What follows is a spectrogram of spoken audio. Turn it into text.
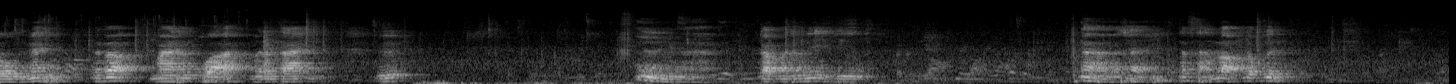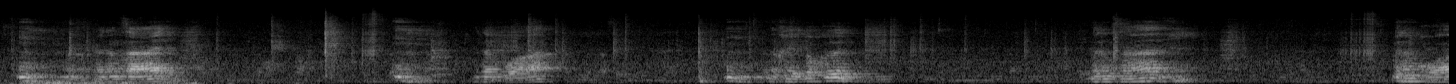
ลงเห็นไหมแล้วก็มาทางขวามาทางซ้ายหรือกลับมาทางนี้อีกทีอ่าใช่ทักสามรอบยกขึ้นมไปทางซ้ายไปทางขวาโอเคยกขึ้นไปทางซ้าย ไปทางขวา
